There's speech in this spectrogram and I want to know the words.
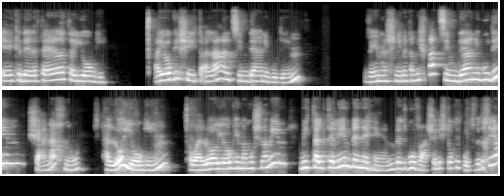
אה, כדי לתאר את היוגי. היוגי שהתעלה על צמדי הניגודים, ואם נשלים את המשפט, צמדי הניגודים שאנחנו, הלא יוגים, או הלא יוגים המושלמים, מיטלטלים ביניהם בתגובה של השתוקקות ודחייה.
